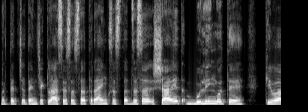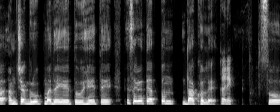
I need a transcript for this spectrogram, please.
मग त्याच्या त्यांचे क्लासेस असतात रँक्स असतात. जसं शाळेत बुलिंग होते किंवा आमच्या ग्रुपमध्ये येतो हे ते ते सगळं त्यात पण दाखवलंय करेक्ट. सो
